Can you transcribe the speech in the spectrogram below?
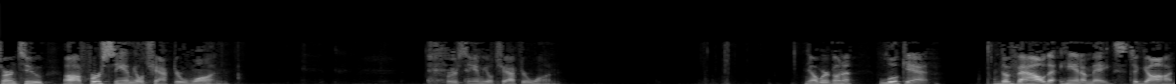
Turn to uh, 1 Samuel chapter 1. 1 Samuel chapter 1. Now we're going to look at the vow that Hannah makes to God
